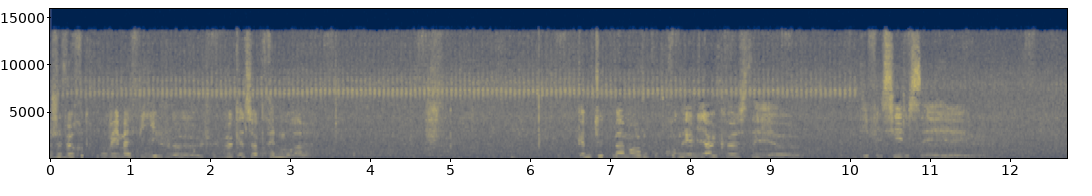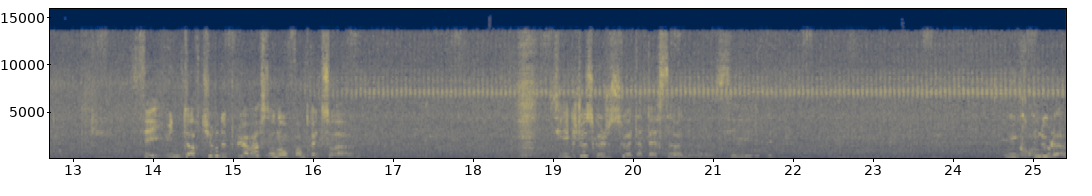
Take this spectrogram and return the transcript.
Je veux retrouver ma fille, je veux, qu'elle soit près de moi. Comme toute maman, vous comprendrez bien que c'est euh, difficile, c'est. C'est une torture de plus avoir son enfant près de soi. C'est quelque chose que je souhaite à personne. C'est une grande douleur.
